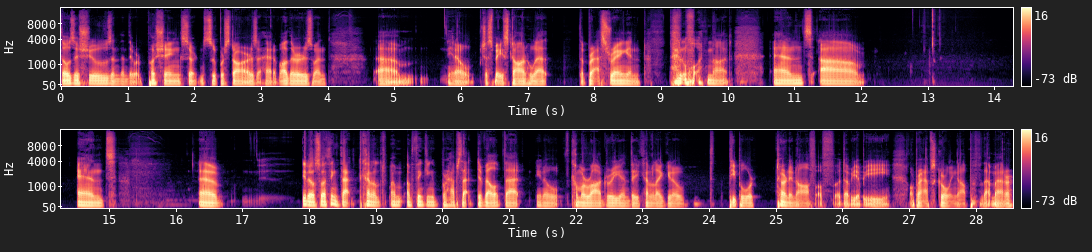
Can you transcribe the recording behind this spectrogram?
those issues, and then they were pushing certain superstars ahead of others when, um, you know, just based on who had the brass ring and and whatnot, and um, and uh, you know, so I think that kind of I'm, I'm thinking perhaps that developed that you know camaraderie, and they kind of like you know people were turning off of WWE or perhaps growing up for that matter,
